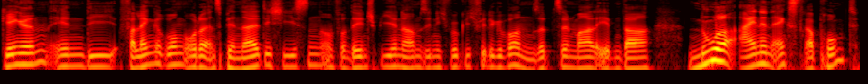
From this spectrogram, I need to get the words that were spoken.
gingen in die Verlängerung oder ins Penalty-Schießen und von den Spielen haben sie nicht wirklich viele gewonnen. 17 Mal eben da nur einen extra Punkt.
